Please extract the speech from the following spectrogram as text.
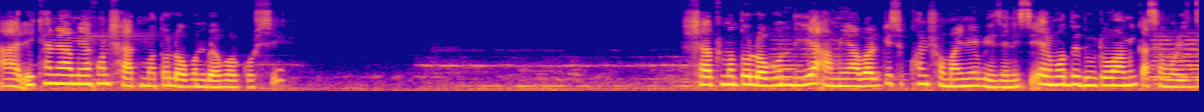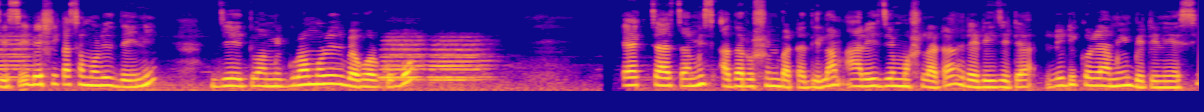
আর এখানে আমি এখন স্বাদ মতো লবণ ব্যবহার করছি। স্বাদ মতো লবণ দিয়ে আমি আবার কিছুক্ষণ সময় নিয়ে ভেজে নিচ্ছি। এর মধ্যে দুটো আমি কাঁচামরিচ দিয়েছি। বেশি কাঁচামরিচ দেইনি, যেহেতু আমি গুঁড়ামরিচ ব্যবহার করব। এক চা চামচ আদা রসুন বাটা দিলাম। আর এই যে মশলাটা রেডি যেটা রেডি করে আমি বেটে নিয়েছি,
